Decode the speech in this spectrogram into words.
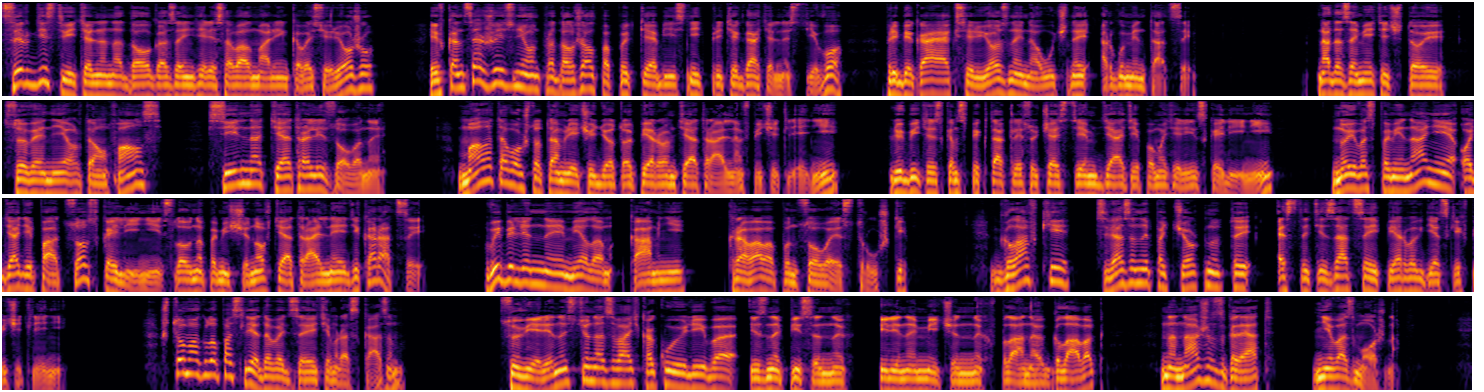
Цирк действительно надолго заинтересовал маленького Сережу, и в конце жизни он продолжал попытки объяснить притягательность его, прибегая к серьезной научной аргументации. Надо заметить, что и «Souvenir d'enfance» сильно театрализованы, Мало того, что там речь идет о первом театральном впечатлении, любительском спектакле с участием дяди по материнской линии, но и воспоминание о дяде по отцовской линии словно помещено в театральные декорации, выбеленные мелом камни, кроваво-пунцовые стружки. Главки связаны подчеркнутой эстетизацией первых детских впечатлений. Что могло последовать за этим рассказом? С уверенностью назвать какую-либо из написанных или намеченных в планах главок, на наш взгляд, невозможно.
